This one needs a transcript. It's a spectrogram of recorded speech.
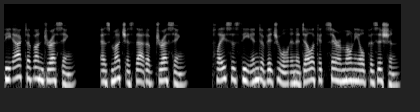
The act of undressing, as much as that of dressing, places the individual in a delicate ceremonial position.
